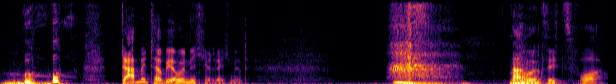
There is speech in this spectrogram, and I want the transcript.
damit habe ich aber nicht gerechnet. Machen wir uns nichts vor.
